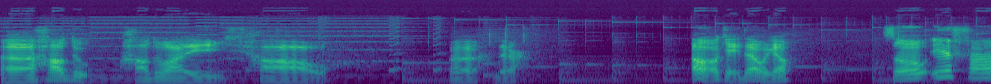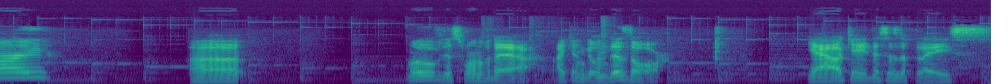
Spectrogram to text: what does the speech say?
Uh, how do, how do I, how, uh, there. Oh, okay, there we go. So if I uh, move this one over there, I can go in this door. Yeah, okay, this is the place.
